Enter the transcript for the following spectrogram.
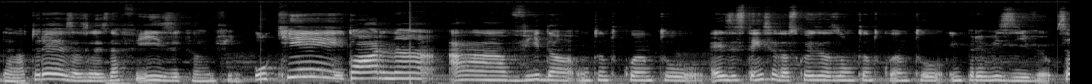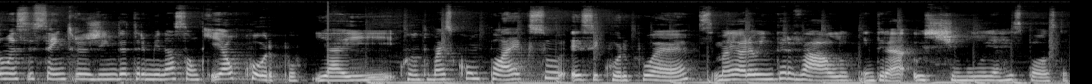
da natureza, as leis da física, enfim. O que torna a vida um tanto quanto. a existência das coisas um tanto quanto imprevisível são esses centros de indeterminação, que é o corpo. E aí, quanto mais complexo esse corpo é, maior é o intervalo entre a, o estímulo e a resposta.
